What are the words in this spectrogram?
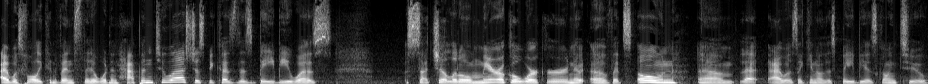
I was fully convinced that it wouldn't happen to us just because this baby was such a little miracle worker of its own um, that I was like, you know, this baby is going to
